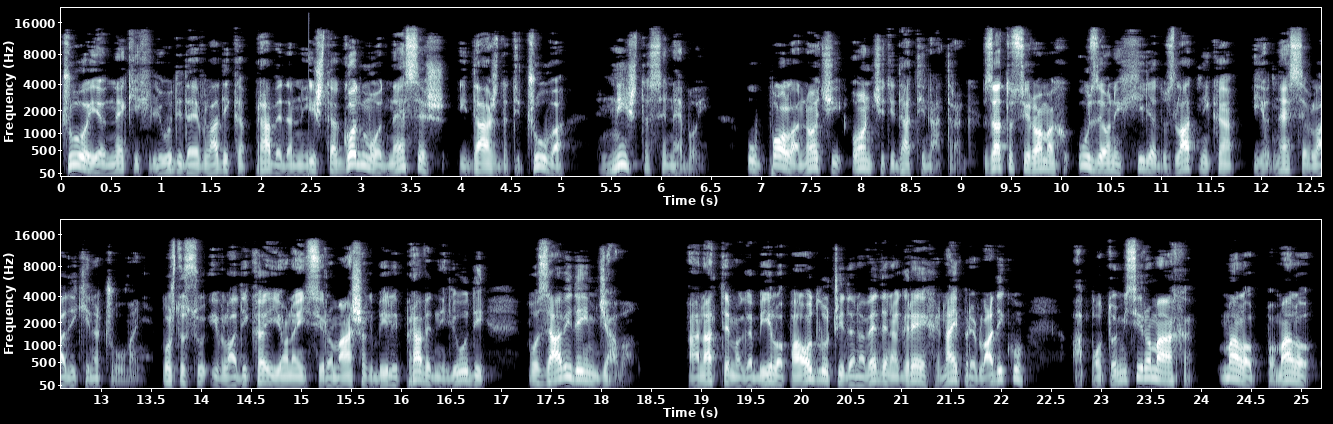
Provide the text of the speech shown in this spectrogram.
Čuo je od nekih ljudi da je vladika pravedan i šta god mu odneseš i daš da ti čuva, ništa se ne boji. U pola noći on će ti dati natrag. Zato siromah uze onih hiljadu zlatnika i odnese vladiki na čuvanje. Pošto su i vladika i onaj siromašak bili pravedni ljudi, pozavide im đavo. Anatema ga bilo pa odluči da navede na greh najpre vladiku, a potom i siromaha. Malo po malo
